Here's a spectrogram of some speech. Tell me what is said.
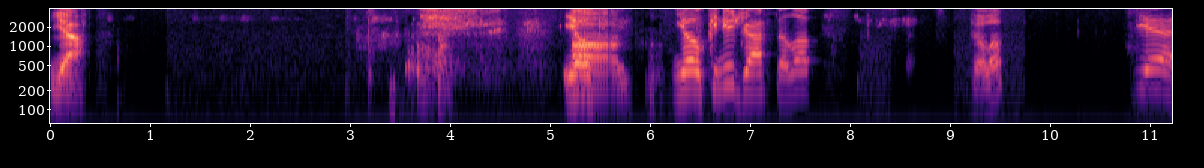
yeah. Yo, Um, yo, can you draft Philip? Philip. Yeah,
